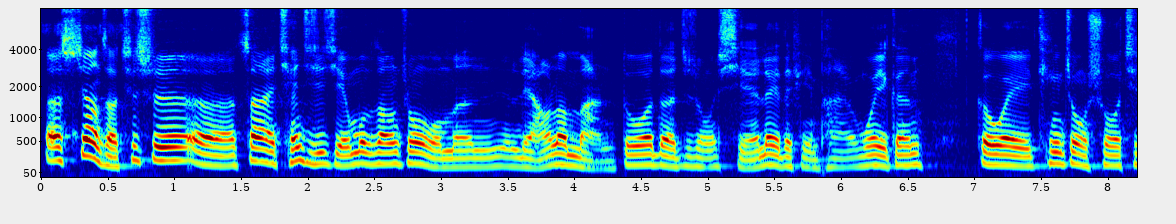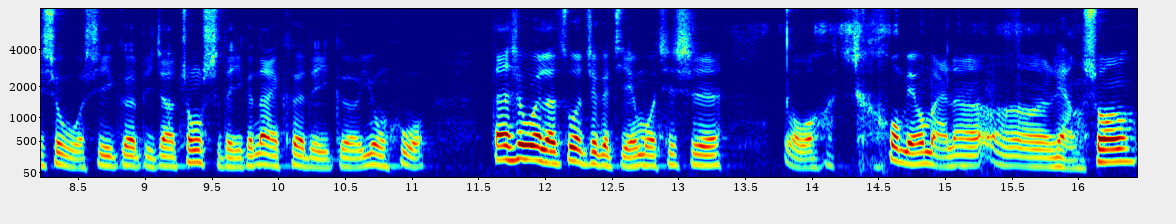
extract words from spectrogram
呃，是这样子，其实呃，在前几期节目当中，我们聊了蛮多的这种鞋类的品牌。我也跟各位听众说，其实我是一个比较忠实的一个耐克的一个用户。但是为了做这个节目，其实我后面我买了呃两双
